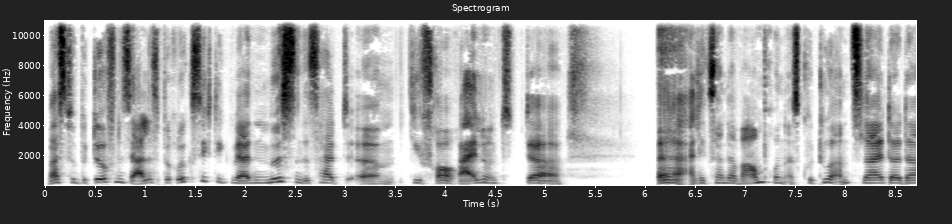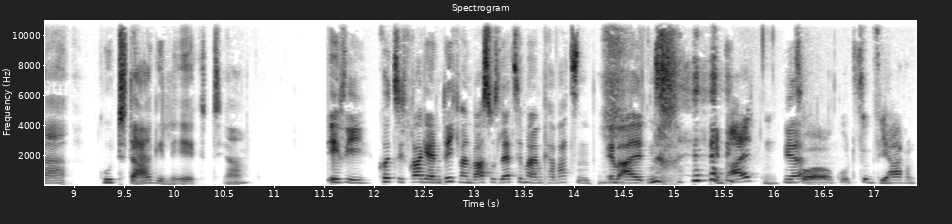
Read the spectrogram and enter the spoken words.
was für Bedürfnisse alles berücksichtigt werden müssen. Das hat ähm, die Frau Reil und der äh, Alexander Warmbrunn als Kulturamtsleiter da gut dargelegt, ja. Evi, kurze Frage an dich. Wann warst du das letzte Mal im Kawatzen? Im Alten? Im Alten? ja? Vor gut fünf Jahren.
